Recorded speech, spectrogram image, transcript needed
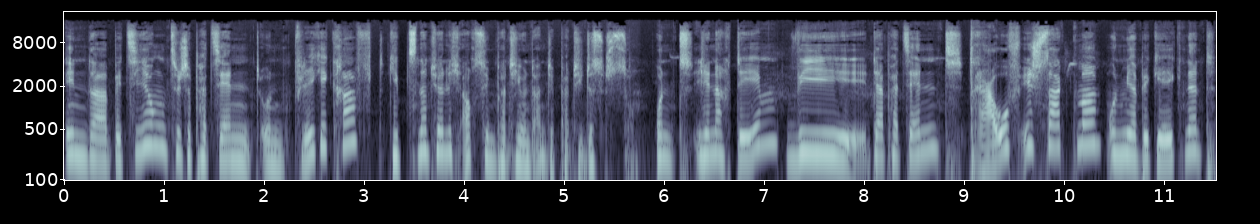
in der Beziehung zwischen Patient und Pflegekraft gibt es natürlich auch Sympathie und Antipathie. Das ist so. Und je nachdem, wie der Patient drauf ist, sagt man, und mir begegnet,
